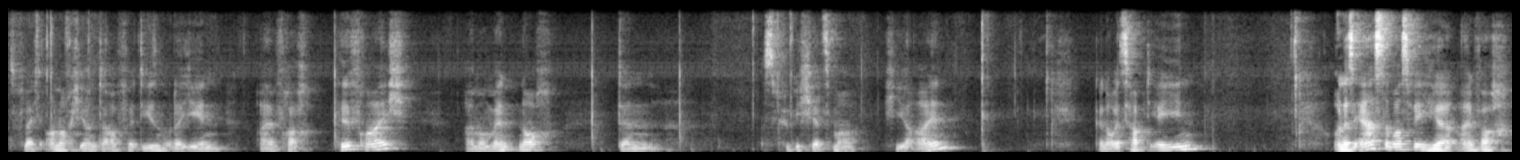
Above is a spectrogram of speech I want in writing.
Vielleicht auch noch hier und da für diesen oder jenen einfach hilfreich. Einen Moment noch, denn das füge ich jetzt mal hier ein. Genau, jetzt habt ihr ihn. Und das Erste, was wir hier einfach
